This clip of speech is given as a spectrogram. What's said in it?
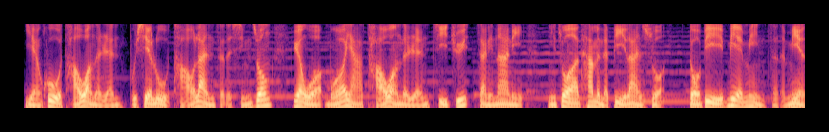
掩护逃亡的人不泄露逃难者的行踪。愿我磨牙逃亡的人寄居在你那里，你做他们的避难所，躲避灭命者的面，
